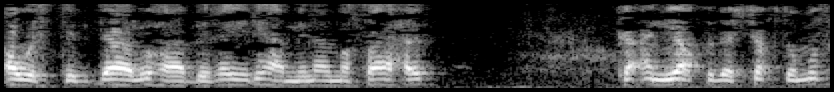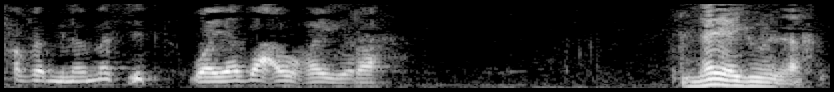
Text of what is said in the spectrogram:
أو استبدالها بغيرها من المصاحف؟ كأن يأخذ الشخص مصحفا من المسجد ويضع غيره. لا يجوز أخذ.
